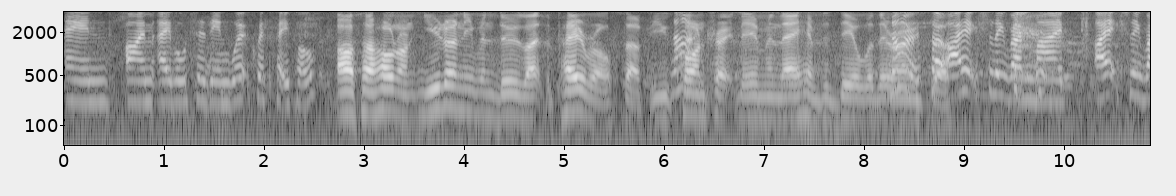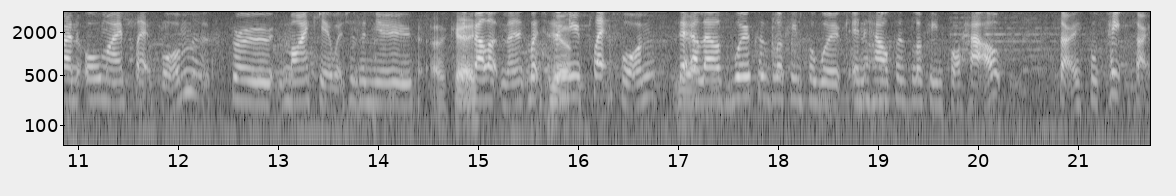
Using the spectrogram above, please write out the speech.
and I'm able to then work with people Oh, so hold on. You don't even do like the payroll stuff. You No. contract them, and they have to deal with their No, own so stuff. I actually run my I actually run all my platform through MyCare, which is a new Okay. development, which is Yeah. a new platform that Yeah. allows workers looking for work and helpers looking for help. Sorry, for people. Sorry.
